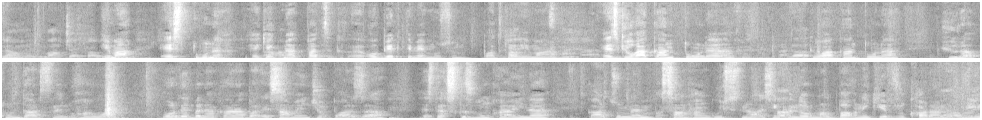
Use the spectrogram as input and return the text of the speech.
բաները մահճակալի։ Հիմա այս տունը, եկեք մի հատ, բայց օբյեկտիվ եմ ուզում պատկերի իմանալ։ Այս գյուղական տունը, գյուղական տունը հյուրատուն դարձնելու համար, որտեղ բնականաբար այս ամեն ինչը parza, այստեղ սկզբունքայինը կարծում եմ սանհանգույցն է, այսինքն նորմալ բաղնիկ եւ զուգարան լինի,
